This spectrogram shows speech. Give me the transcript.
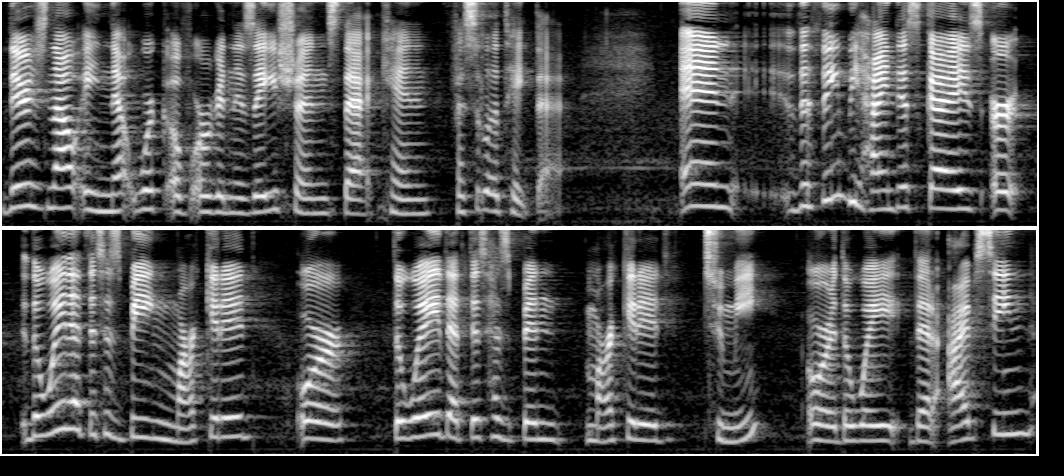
there's now a network of organizations that can facilitate that. And the thing behind this, guys, or the way that this is being marketed, or the way that this has been marketed to me, or the way that I've seen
